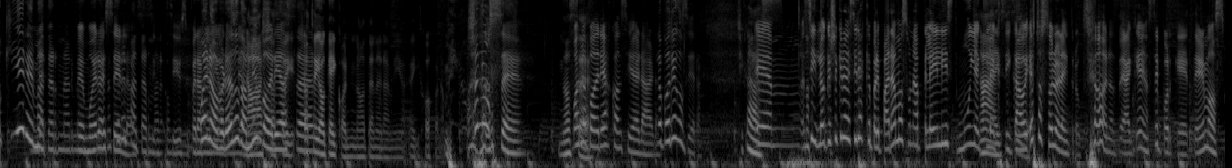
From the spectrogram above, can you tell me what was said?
No quiere maternar. Me muero de no celos. paternar súper Bueno, amigo pero eso también podría estoy, ser. Yo estoy ok con no tener amigos, hijos con amigos. Yo no sé. No Vos sé. lo podrías considerar. Lo podría considerar. Chicas, Em, Sí, lo que yo quiero decir es que preparamos una playlist muy Ay, ecléctica sí. hoy. Esto es solo la introducción, o sea, quédense porque tenemos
